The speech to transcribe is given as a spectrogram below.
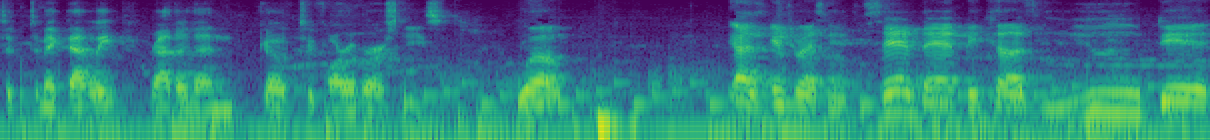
to, to make that leap rather than go too far over our skis. well, that's interesting that you said that because you did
